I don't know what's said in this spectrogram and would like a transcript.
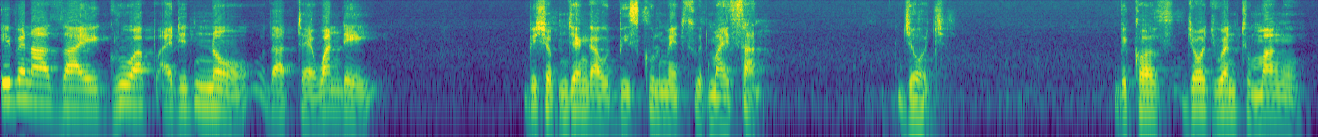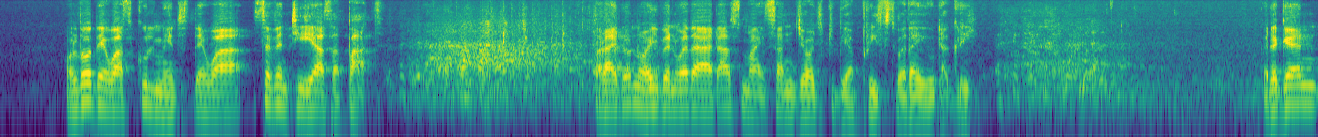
Even as I grew up, I didn't know that uh, one day Bishop Njenga would be schoolmates with my son, George because George went to Mangu. Although they were schoolmates, they were 70 years apart. but I don't know even whether I'd asked my son George to be a priest, whether he would agree. but again,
